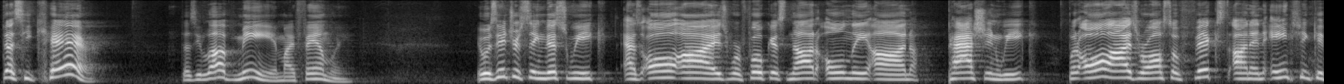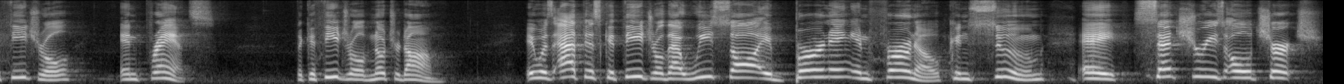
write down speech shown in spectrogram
Does he care? Does he love me and my family? It was interesting this week as all eyes were focused not only on Passion Week, but all eyes were also fixed on an ancient cathedral in France, the Cathedral of Notre Dame. It was at this cathedral that we saw a burning inferno consume a centuries old church,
